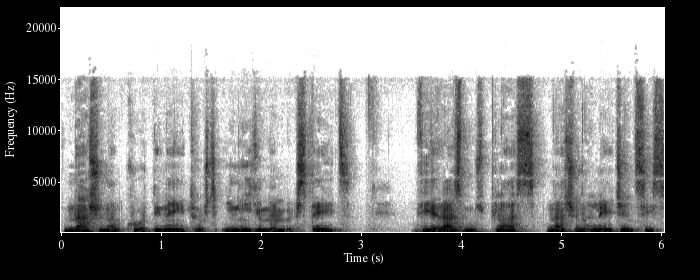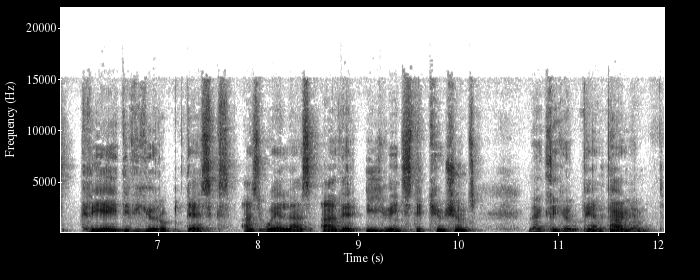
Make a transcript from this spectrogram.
national coordinators in EU member states, the Erasmus Plus national agencies, Creative Europe desks, as well as other EU institutions like the European Parliament.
